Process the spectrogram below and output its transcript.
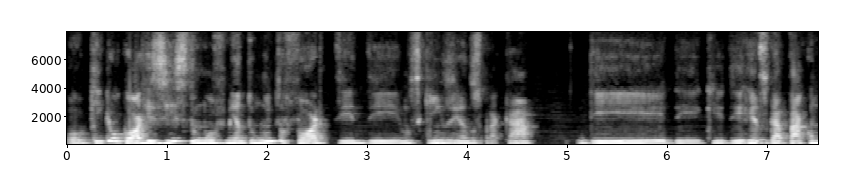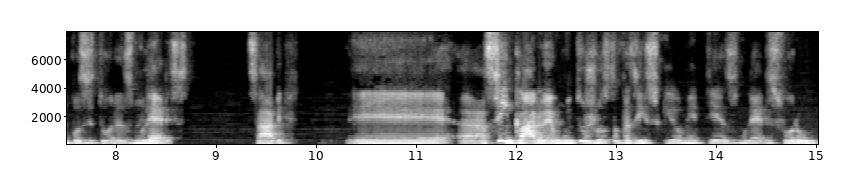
o que que ocorre? Existe um movimento muito forte de uns 15 anos para cá de, de, de resgatar compositoras mulheres, sabe? É, assim, claro, é muito justo fazer isso, que realmente as mulheres foram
